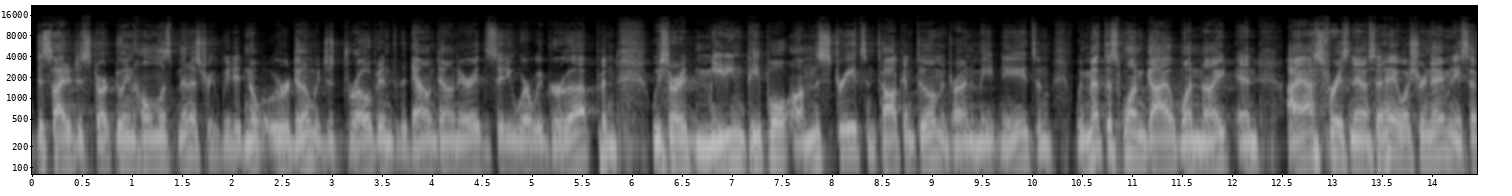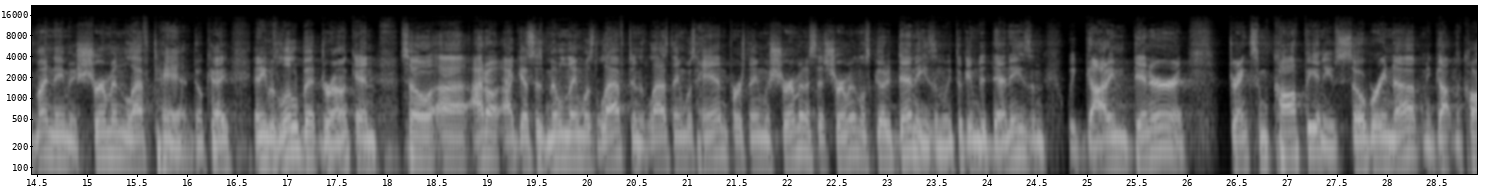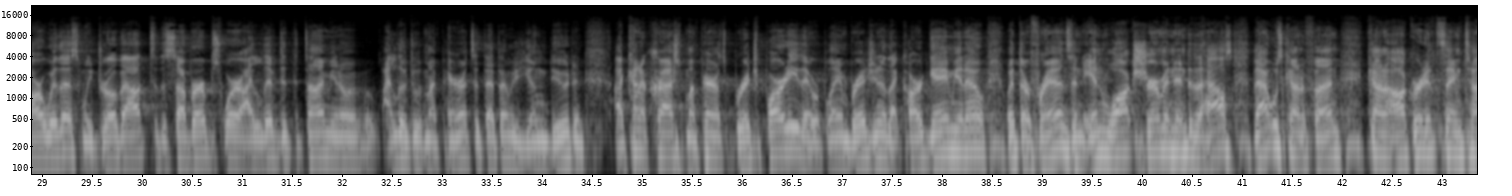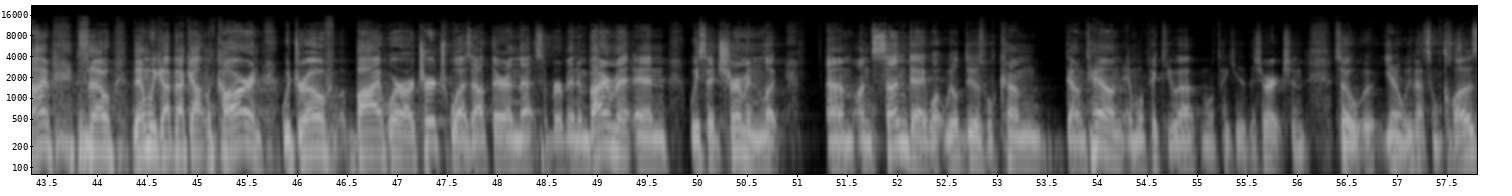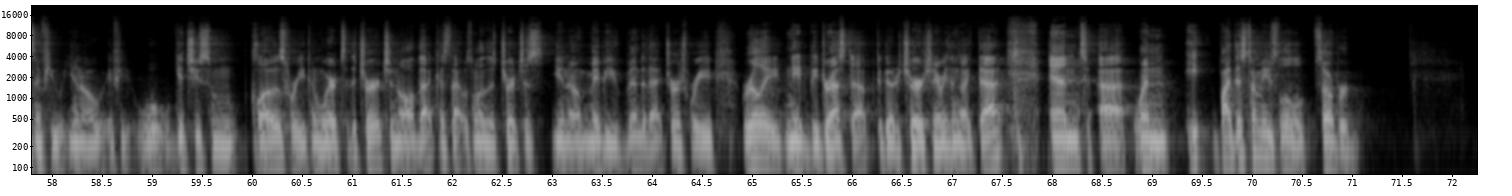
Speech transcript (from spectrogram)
decided to start doing homeless ministry. We didn't know what we were doing. We just drove into the downtown area, the city where we grew up, and we started meeting people on the streets and talking to them and trying to meet needs. And we met this one guy one night, and I asked for his name. I said, Hey, what's your name? And he said, My name is Sherman Left Hand, okay? And he was a little bit drunk. And so uh, I don't, I guess his middle name was Left and his last name was Hand. First name was Sherman. I said, Sherman, let's go to Denny's. And we took him to Denny's and we got him dinner and drank some coffee and he was sobering up and he got in the car with us and we drove out to the suburbs where I lived at the time. You know, I lived with my parents at that time. I was a young dude and I kind of crashed my parents' bridge party. They were playing bridge, you know, that card game, you know, with their friends and in walked Sherman into the house. That was kind of fun, kind of awkward at the same time. So then we got back out in the car and we drove by where our church was out there in that suburban environment. And we said, Sherman, look, um, on Sunday, what we'll do is we'll come downtown and we'll pick you up and we'll take you to the church. And so, uh, you know, we've got some clothes. If you, you know, if you, we'll get you some clothes where you can wear to the church and all that, because that was one of the churches, you know, maybe you've been to that church where you really need to be dressed up to go to church and everything like that. And uh, when he, by this time he was a little sobered,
